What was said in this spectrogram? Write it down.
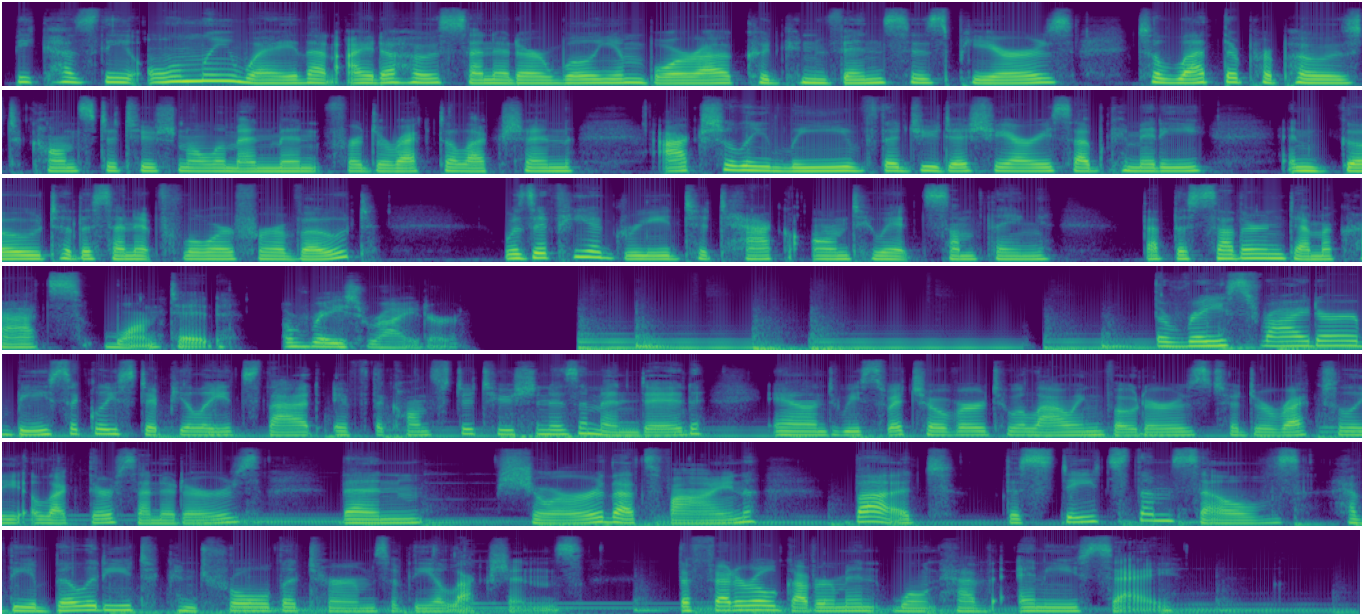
Because the only way that Idaho Senator William Borah could convince his peers to let the proposed constitutional amendment for direct election actually leave the Judiciary Subcommittee and go to the Senate floor for a vote was if he agreed to tack onto it something that the Southern Democrats wanted a race rider. The race rider basically stipulates that if the Constitution is amended and we switch over to allowing voters to directly elect their senators, then sure, that's fine. But the states themselves have the ability to control the terms of the elections. The federal government won't have any say.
